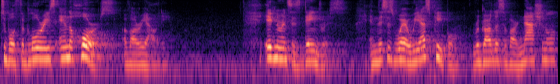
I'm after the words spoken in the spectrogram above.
to both the glories and the horrors of our reality. Ignorance is dangerous, and this is where we as people, regardless of our national,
